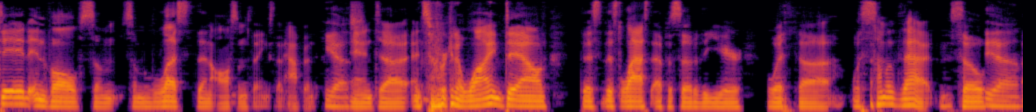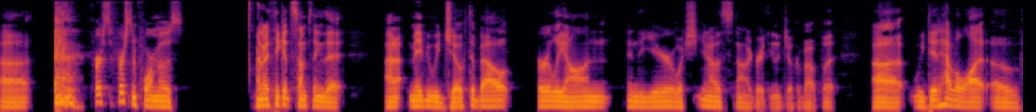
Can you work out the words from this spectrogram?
did involve some some less than awesome things that happened. Yes. And uh and so we're going to wind down this this last episode of the year with uh with some of that. So yeah. Uh first first and foremost and I think it's something that uh, maybe we joked about early on in the year, which you know it's not a great thing to joke about, but uh we did have a lot of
